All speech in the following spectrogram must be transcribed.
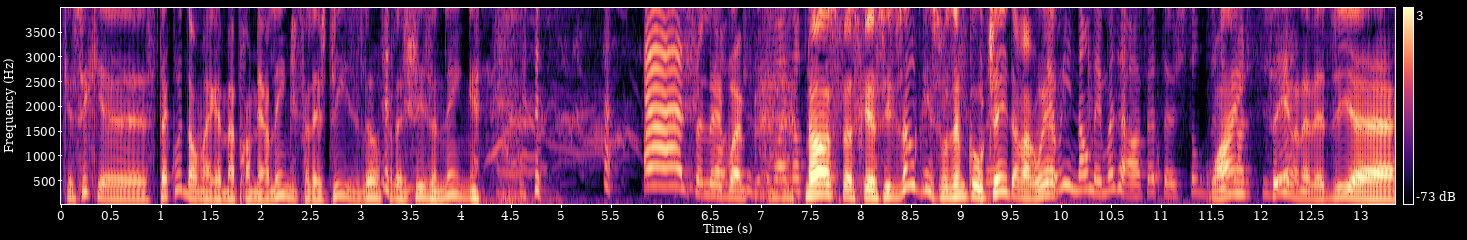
qu'est-ce que. C'était quoi dans ma, ma première ligne? Il fallait que je dise, là. Il fallait que je dise une ligne. ah, celle-là est Bon, bonne. non, c'est parce que c'est vous autres qui êtes supposés me coacher, Ben tabarouette. oui, non, mais moi, ça- en fait, je suis sûre de dire Ouais, dans le tu sais, sujet. on avait dit euh,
